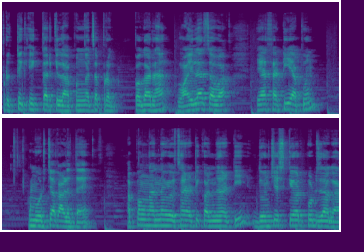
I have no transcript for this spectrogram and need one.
प्रत्येक एक तारखेला अपंगाचा प्र पगार हा व्हायलाच हवा यासाठी आपण मोर्चा काढत आहे. अपंगांना व्यवसायासाठी करण्यासाठी दोनशे स्क्वेअर फूट जागा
